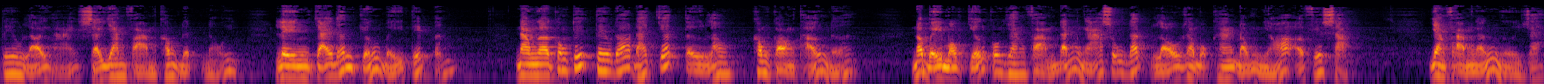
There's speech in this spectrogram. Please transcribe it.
Tiêu lợi hại, sợ Giang Phàm không địch nổi, liền chạy đến chuẩn bị tiếp ứng. Nào ngờ con Tuyết Tiêu đó đã chết từ lâu, không còn thở nữa. Nó bị một chưởng của Giang Phàm đánh ngã xuống đất, lộ ra một hang động nhỏ ở phía sau. Giang Phàm ngẩn người ra,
